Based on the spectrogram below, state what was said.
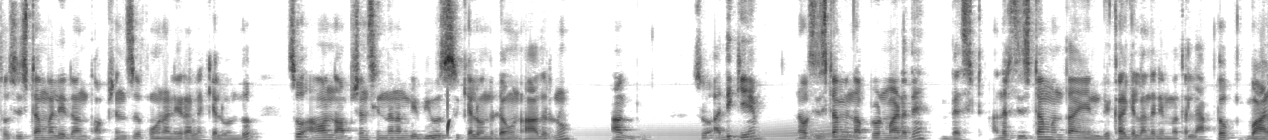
ಸೊ ಸಿಸ್ಟಮಲ್ಲಿ ಇರೋಂಥ ಆಪ್ಷನ್ಸ್ ಫೋನಲ್ಲಿ ಇರಲ್ಲ ಕೆಲವೊಂದು. ಸೊ ಆ ಒಂದು ಆಪ್ಷನ್ಸಿಂದ ನಮಗೆ ವ್ಯೂಸ್ ಕೆಲವೊಂದು ಡೌನ್ ಆದ್ರೂ ಆಗ್ಬೋದು. ಸೊ ಅದಕ್ಕೆ ನಾವು ಸಿಸ್ಟಮಿಂದ ಅಪ್ಲೋಡ್ ಮಾಡೋದೇ ಬೆಸ್ಟ್ ಅಂದರೆ ಸಿಸ್ಟಮ್ ಅಂತ ಏನು ಬೇಕಾಗಿಲ್ಲ. ಅಂದರೆ ನಿಮ್ಮ ಹತ್ರ ಲ್ಯಾಪ್ಟಾಪ್ ಭಾಳ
